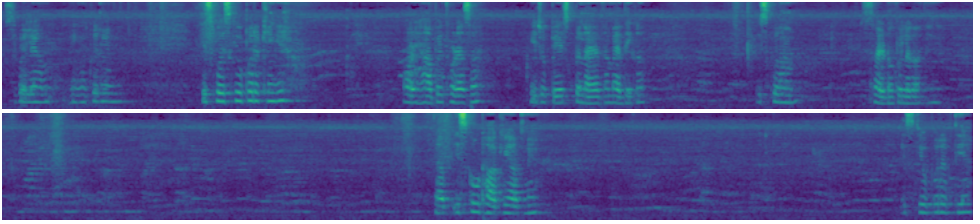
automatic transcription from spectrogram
सबसे पहले हम यूँ कर लेंगे। इसको इसके ऊपर रखेंगे। और यहाँ पे थोड़ा सा ये जो पेस्ट बनाया था मैदे का, इसको हम साइडों पे लगा देंगे। अब इसको उठा के आपने इसके ऊपर रख दिया।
